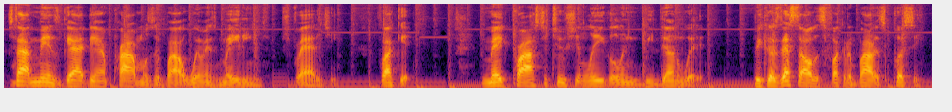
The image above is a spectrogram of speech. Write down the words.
It's not men's goddamn problems about women's mating strategy. Fuck it. Make prostitution legal and be done with it. Because that's all it's fucking about is pussy.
